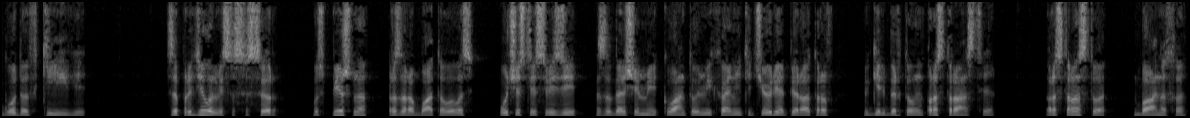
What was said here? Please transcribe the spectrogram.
года в Киеве. За пределами СССР успешно разрабатывалась отчасти в связи с задачами квантовой механики теория операторов в гильбертовом пространстве, пространство Банаха,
